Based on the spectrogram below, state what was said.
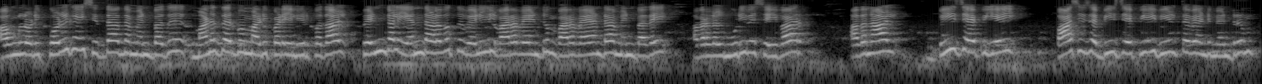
அவங்களுடைய கொள்கை சித்தாந்தம் என்பது மனு தர்மம் அடிப்படையில் இருப்பதால் பெண்கள் எந்த அளவுக்கு வெளியில் வர வேண்டும் வர வேண்டாம் என்பதை அவர்கள் முடிவு செய்வார். அதனால் பிஜேபியை பாசிச பிஜேபியை வீழ்த்த வேண்டும் என்றும்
